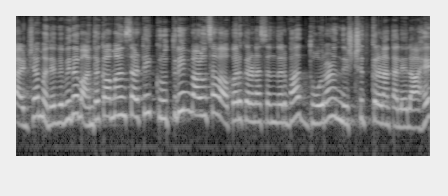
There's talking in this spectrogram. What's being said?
राज्यामध्ये विविध बांधकामांसाठी कृत्रिम वाळूचा वापर करण्यासंदर्भात धोरण निश्चित करण्यात आलेलं आहे.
